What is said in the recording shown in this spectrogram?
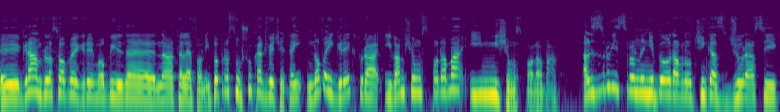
y, gram w losowe gry mobilne na telefon i po prostu szukać, wiecie, tej nowej gry, która i wam się spodoba i mi się spodoba. Ale z drugiej strony nie było dawno odcinka z Jurassic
